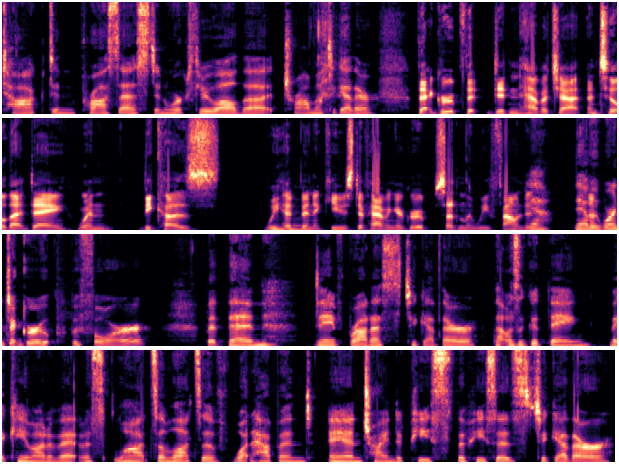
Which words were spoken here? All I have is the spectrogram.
talked and processed and worked through all the trauma together. That group that didn't have a chat until that day when, because we had Mhm. been accused of having a group, suddenly we found it. Yeah. Yeah, we weren't a group before, but then Dave brought us together. That was a good thing that came out of it. It was lots and lots of what happened and trying to piece the pieces together.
